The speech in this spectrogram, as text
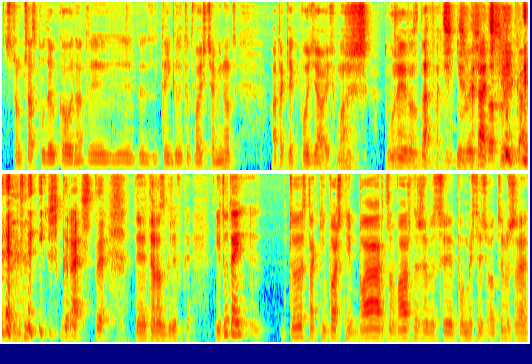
Zresztą czas pudełkowy na tej, tej gry to 20 minut, a tak jak powiedziałeś, możesz dłużej rozdawać niż Dłużej grać, niż grać tę te, te rozgrywkę. I tutaj to jest taki właśnie bardzo ważne, żeby sobie pomyśleć o tym, że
